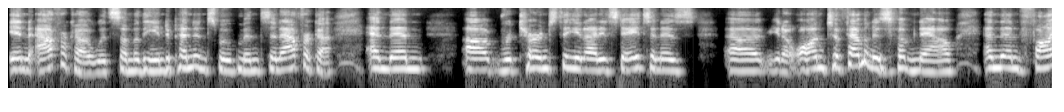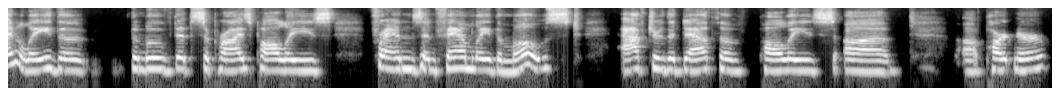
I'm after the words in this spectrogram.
in Africa with some of the independence movements in Africa. And then uh, returns to the United States and is, uh, you know, on to feminism now. And then finally, the the move that surprised pauli's friends and family the most after the death of Pauli's uh, partner,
